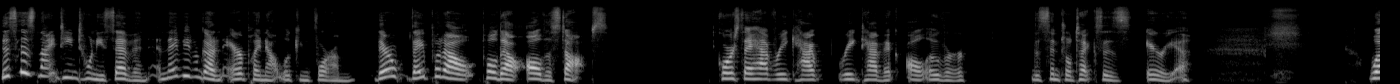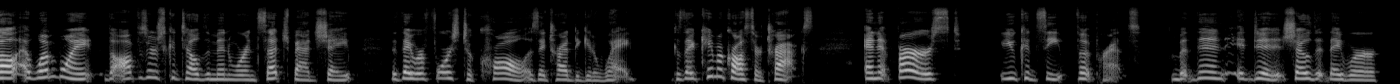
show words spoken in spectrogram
This is 1927 and they've even got an airplane out looking for them. They're they put out pulled out all the stops. Of course, they have wreaked, ha- wreaked havoc all over the central Texas area. Well, at one point, the officers could tell the men were in such bad shape that they were forced to crawl as they tried to get away because they came across their tracks. And at first, you could see footprints, but then it did. It showed that they were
